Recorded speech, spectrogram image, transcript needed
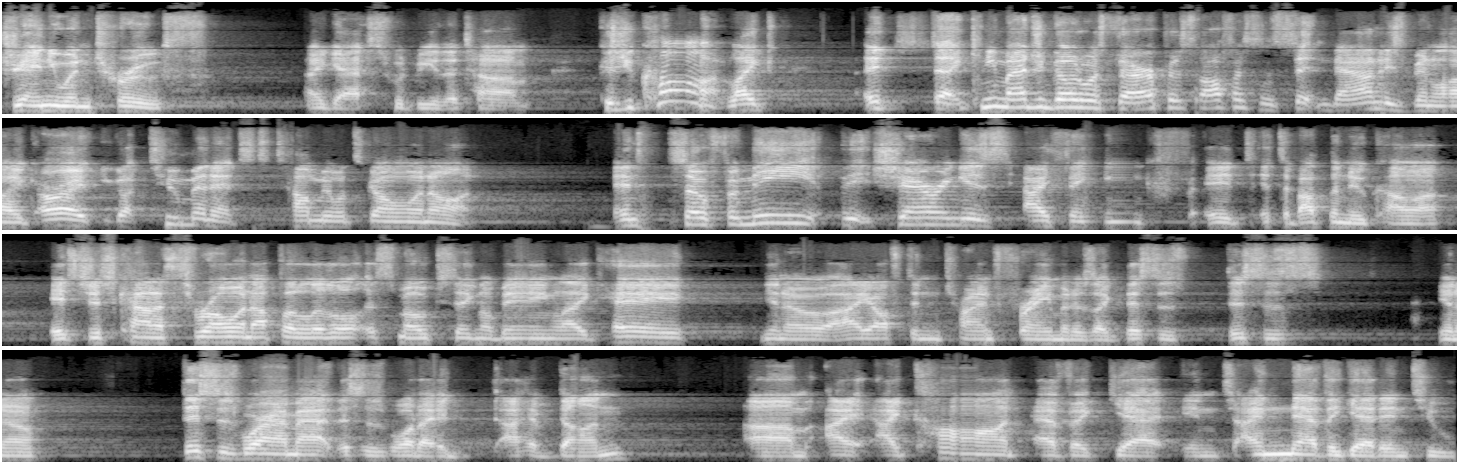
genuine truth, I guess would be the term. Cause you can't like, it's, uh, can you imagine going to a therapist's office and sitting down? He's been like, all right, you got two minutes tell me what's going on. And so for me, sharing is, I think, it, it's about the newcomer. It's just kind of throwing up a little a smoke signal, being like, "Hey, you know." I often try and frame it as like, "This is this is, you know, this is where I'm at. This is what I I have done." Um, I I can't ever get into. I never get into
